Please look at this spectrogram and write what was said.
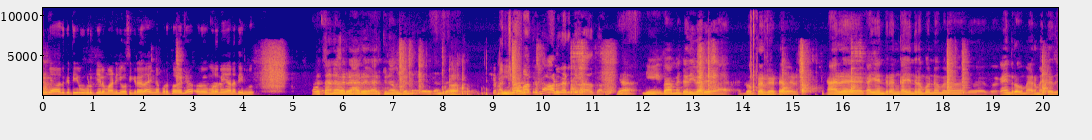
எங்கேயாவது அதுக்கு தீர்வு கொடுக்கலுமான்னு யோசிக்கிறதா என்ன பொறுத்தவரையில ஒரு முழுமையான தீர்வு. அதைத்தான் அவர் யாரு? அர்ஜுனாவும் சொன்ன நீ இப்ப மற்றது இவர் டாக்டர் கேட்டவர் யாரு கயேந்திரன் கயேந்திரன் பொண்ணு கயேந்திரகுமார் மற்றது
